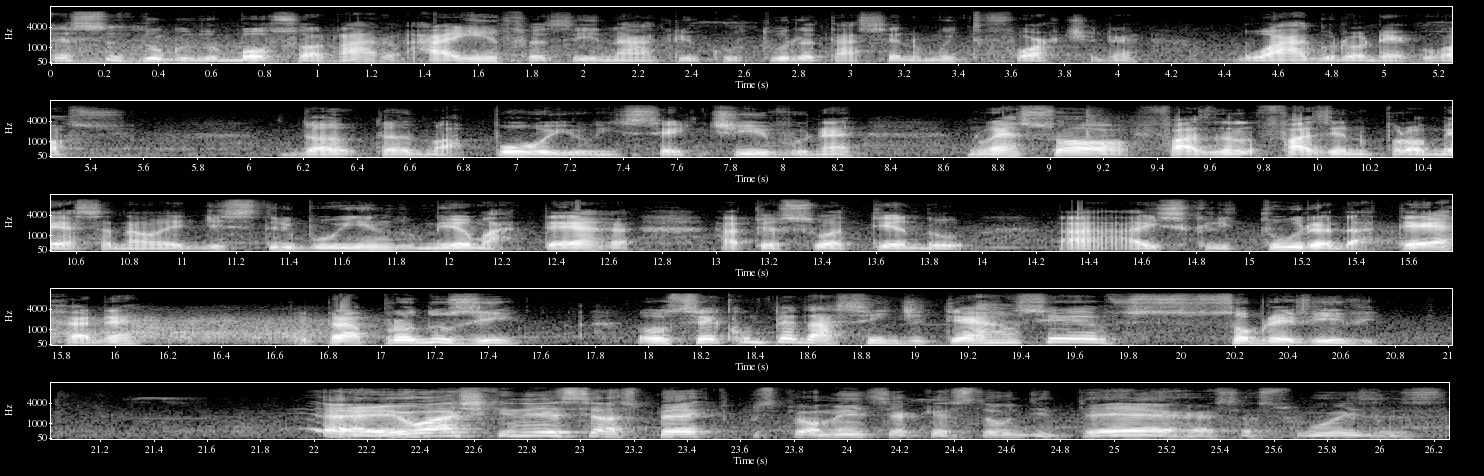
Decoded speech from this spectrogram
esses do, do Bolsonaro, a ênfase na agricultura está sendo muito forte, né? O agronegócio, dando apoio, incentivo, né? Não é só fazendo, fazendo promessa, não, é distribuindo mesmo a terra, a pessoa tendo a, a escritura da terra, né? E para produzir. Você com um pedacinho de terra, você sobrevive. É, eu acho que nesse aspecto, principalmente a questão de terra, essas coisas,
